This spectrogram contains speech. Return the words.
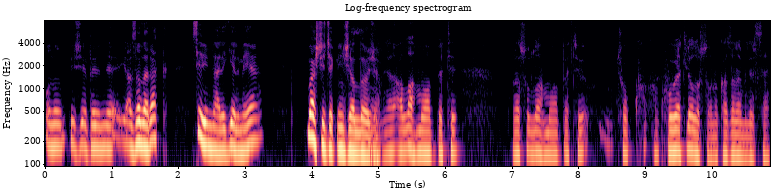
onu bir seferinde azalarak sevimli hale gelmeye başlayacak inşallah hocam. Yani Allah muhabbeti, Resulullah muhabbeti çok kuvvetli olursa onu kazanabilirse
